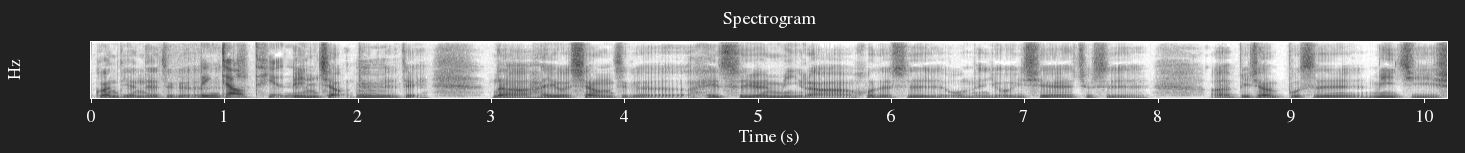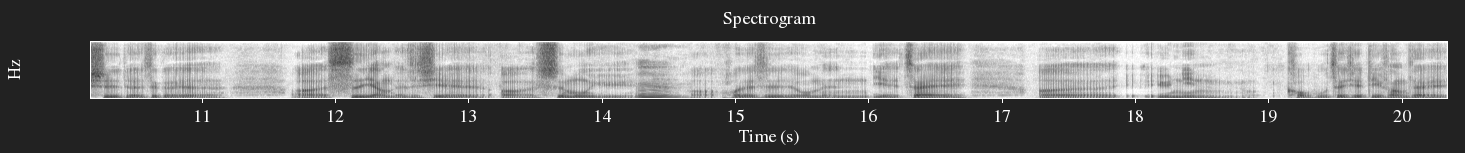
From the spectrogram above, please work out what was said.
关田的这个菱角田菱角，对对嗯对。那还有像这个黑刺源米啦，或者是我们有一些就是呃比较不是密集式的这个。呃，饲养的这些呃石目鱼，嗯，啊，或者是我们也在呃云林口湖这些地方在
